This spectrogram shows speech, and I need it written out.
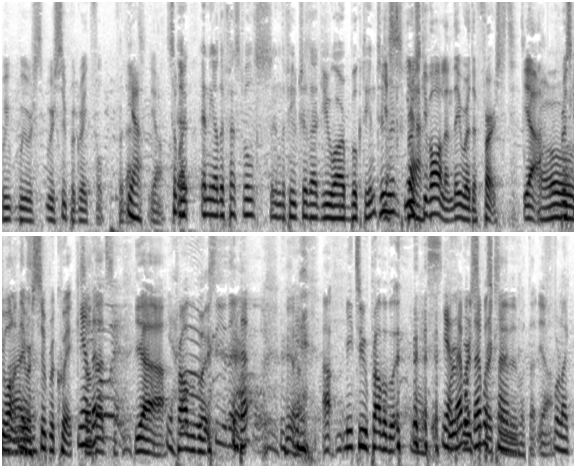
we we were s- we were super grateful for that. Yeah. Yeah. So Uh, any other festivals in the future that you are booked into? Yes, Yeah. Bruskivalen, they were the first. Yeah, Oh, Bruskivalen, they were super quick. Yeah, so that- that's yeah. Yeah. Probably. See you there. That- yeah. Uh, me too, probably. nice. Yeah, we're, that, we're was that super was excited planned about that. Yeah, for like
